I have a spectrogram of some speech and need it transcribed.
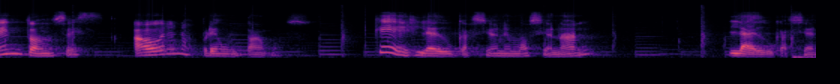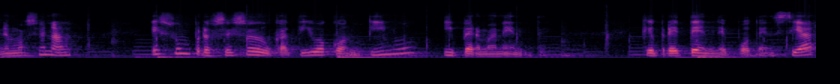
Entonces, ahora nos preguntamos, ¿qué es la educación emocional? La educación emocional es un proceso educativo continuo y permanente que pretende potenciar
